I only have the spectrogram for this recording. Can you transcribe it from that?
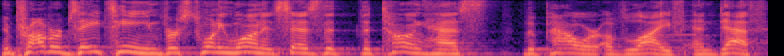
In Proverbs 18, verse 21, it says that the tongue has the power of life and death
